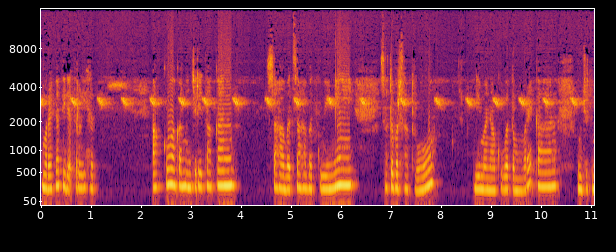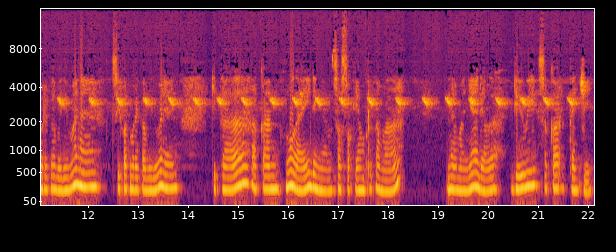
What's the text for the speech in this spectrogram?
mereka tidak terlihat. Aku akan menceritakan sahabat-sahabatku ini satu persatu di mana aku ketemu mereka, wujud mereka bagaimana, sifat mereka bagaimana. Kita akan mulai dengan sosok yang pertama. Namanya adalah Dewi Sekar Taji.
